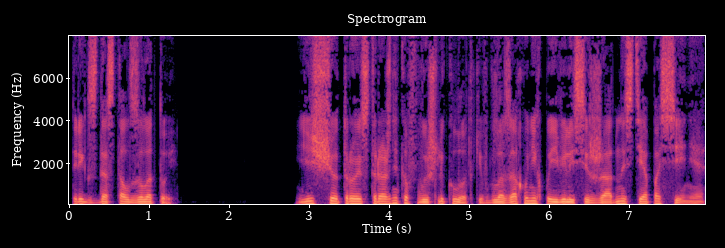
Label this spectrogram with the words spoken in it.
Трикс достал золотой. Еще трое стражников вышли к лодке. В глазах у них появились и жадность, и опасения.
